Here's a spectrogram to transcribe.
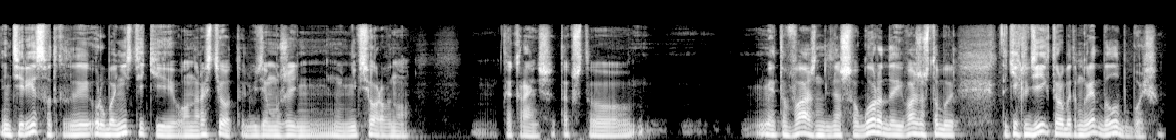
интерес вот к урбанистике, он растет. Людям уже ну, не все равно, как раньше. Так что это важно для нашего города, и важно, чтобы таких людей, которые об этом говорят, было бы больше.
